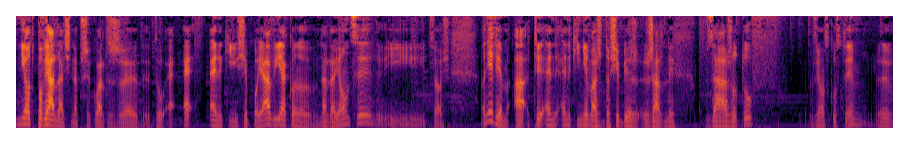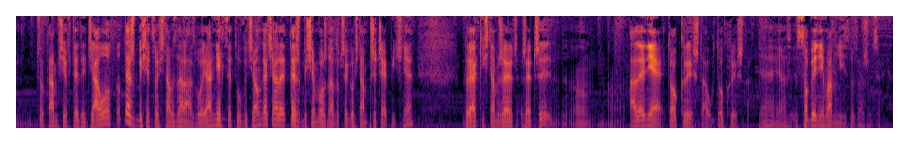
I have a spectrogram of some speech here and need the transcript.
nie odpowiadać na przykład, że tu e, e, Enki się pojawi jako nadający i coś. No nie wiem, a ty en, Enki nie masz do siebie żadnych zarzutów w związku z tym, y, co tam się wtedy działo, to też by się coś tam znalazło. Ja nie chcę tu wyciągać, ale też by się można do czegoś tam przyczepić, nie? Do jakichś tam rzecz, rzeczy, no, no, ale nie, to kryształ, to kryształ, nie? Ja sobie nie mam nic do zarzucenia.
